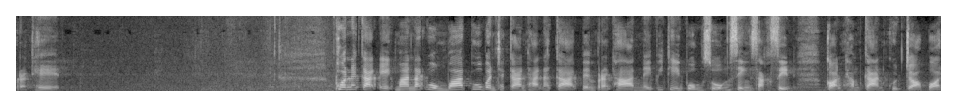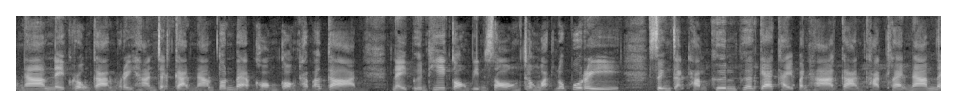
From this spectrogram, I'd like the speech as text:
ประเทศ พลอากาศเอกมานัทวงวาดผู้บัญชาการฐานอากาศเป็นประธานในพิธีบวงสรวงสิ่งศักดิ์สิทธิ์ก่อนทำการขุดเจาะบ่อน้ำในโครงการบริหารจัดการน้ำต้นแบบของกองทัพอากาศ ในพื้นที่กองบิน 2 จังหวัดลบบุรี ซึ่งจัดทำขึ้นเพื่อแก้ไขปัญหาการขาดแคลนน้ำใน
